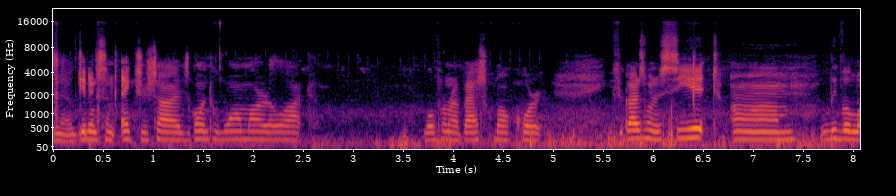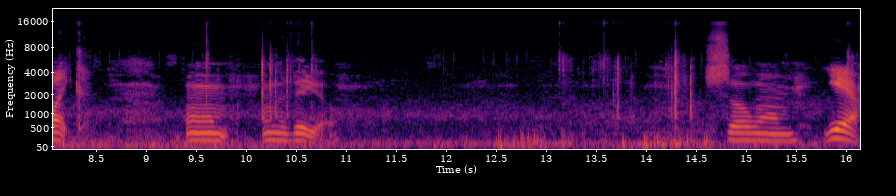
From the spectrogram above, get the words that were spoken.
you know, getting some exercise, going to Walmart a lot. Go for my basketball court. If you guys want to see it, um, leave a like um, on the video. So, um, yeah.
